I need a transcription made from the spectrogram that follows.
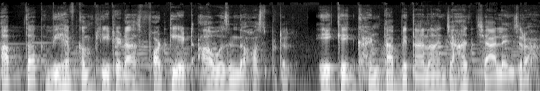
अब तक वी हैव कंप्लीटेड आज forty eight hours in the hospital एक एक घंटा बिताना जहाँ चैलेंज रहा।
